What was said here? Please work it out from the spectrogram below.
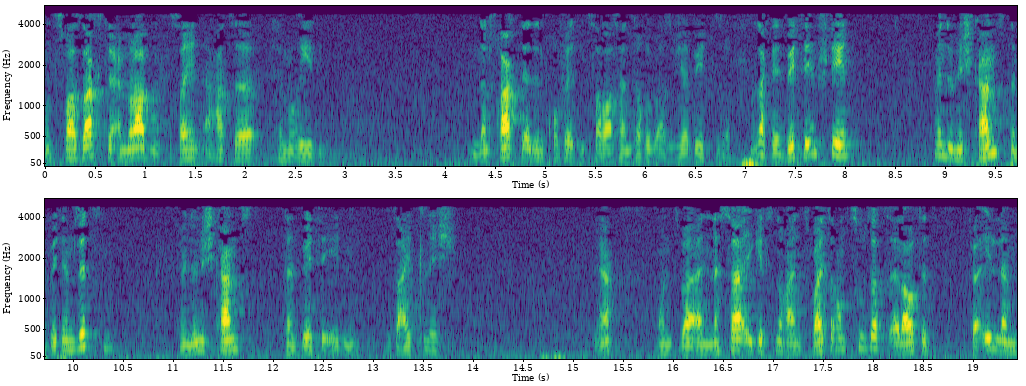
Und zwar sagte Imran ibn Hussein, er hatte Hämorrhoiden. Und dann fragt er den Propheten Sallallahu darüber, also wie er beten soll. Dann sagt er, bete im Stehen. Wenn du nicht kannst, dann bete im Sitzen. Wenn du nicht kannst, dann bete eben seitlich. Ja? Und bei An-Nasai gibt es noch einen weiteren Zusatz, er lautet, فَإِلَّمْ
